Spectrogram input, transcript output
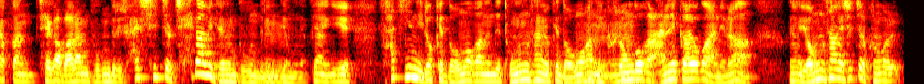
약간 제가 말한 부분들이 사- 실제로 체감이 되는 부분들이기 음. 때문에 그냥 이게 사진이 이렇게 넘어가는데 동영상이 이렇게 넘어가는 음, 게 그런 거가 아닐까요가 아니라 그냥 영상에 실제로 그런 걸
